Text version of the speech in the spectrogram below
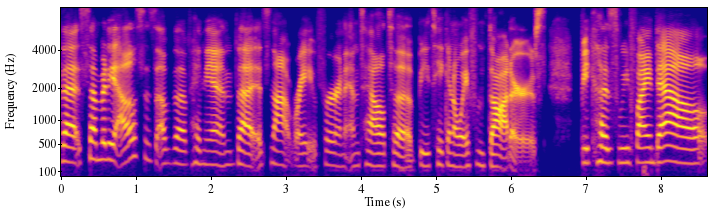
that somebody else is of the opinion that it's not right for an entail to be taken away from daughters because we find out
